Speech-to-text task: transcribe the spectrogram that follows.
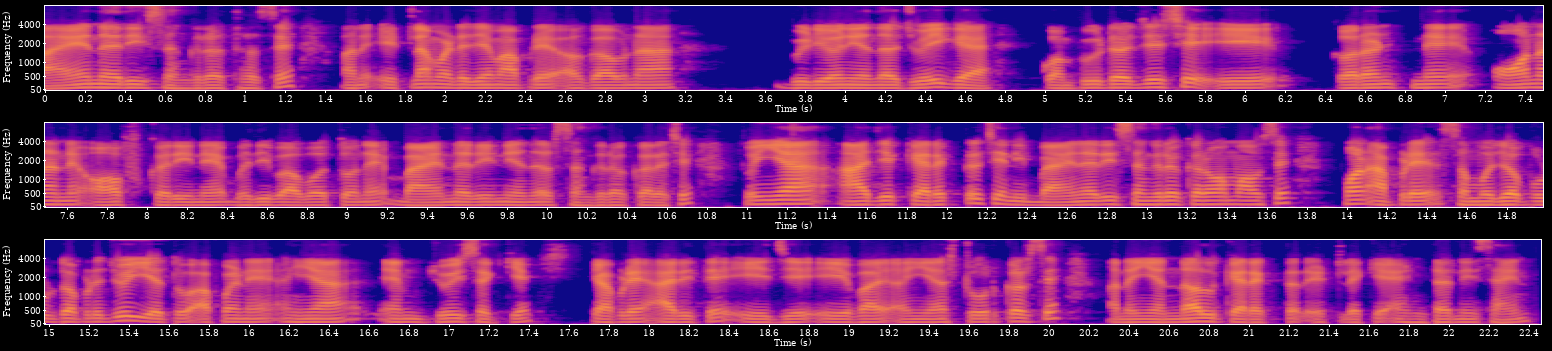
બાયનરી સંગ્રહ થશે અને એટલા માટે જેમ આપણે અગાઉના વિડીયોની અંદર જોઈ ગયા, કોમ્પ્યુટર જે છે એ કરંટને ઓન અને ઓફ કરીને બધી બાબતોને બાયનરીની અંદર સંગ્રહ કરે છે. તો અહીંયા આ જે કેરેક્ટર છે એની બાયનરી સંગ્રહ કરવામાં આવશે. પણ આપણે સમજવા પૂરતું આપણે જોઈએ તો આપણે અહીંયા એમ જોઈ શકીએ કે આપણે આ રીતે એ જે એ વાય અહીંયા સ્ટોર કરશે અને અહીંયા નલ કેરેક્ટર એટલે કે એન્ટરની સાઇન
